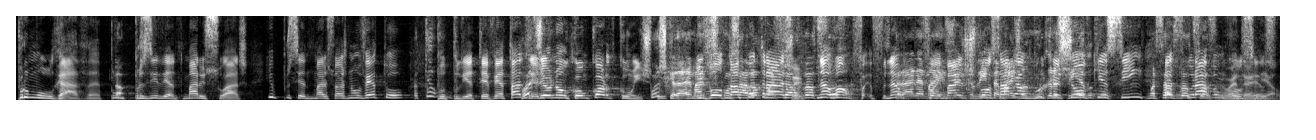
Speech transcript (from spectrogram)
promulgada pelo Presidente Mário Soares e o Presidente Mário Soares não vetou. P- Podia ter vetado, Pois. dizer eu não concordo com isto Pois, é mais e voltar para trás. Não, não, foi, Se não, é foi mais- mais mais responsável na porque achou que assim assegurava um é consenso.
